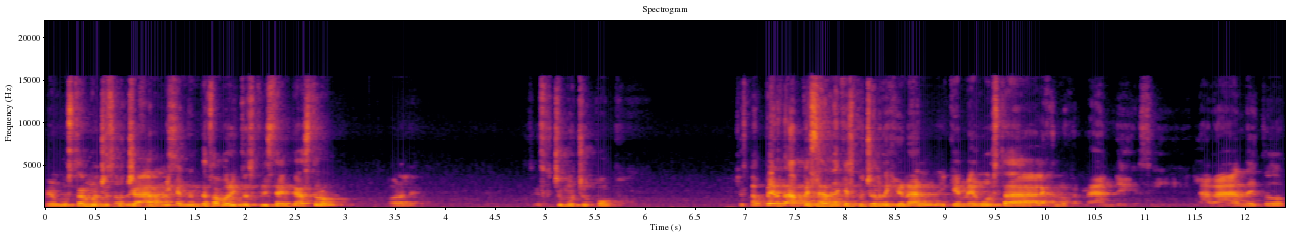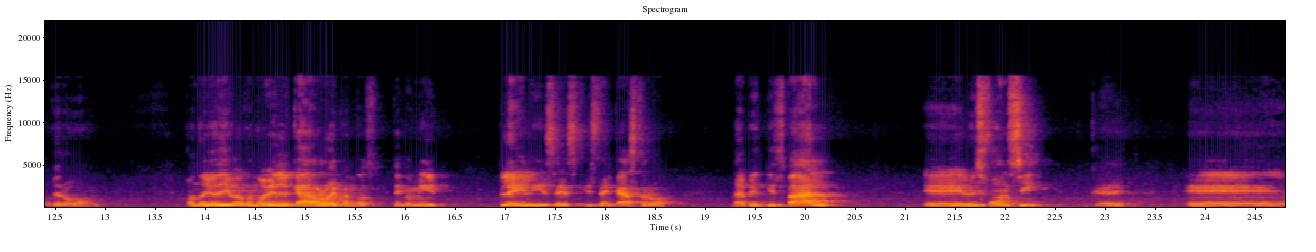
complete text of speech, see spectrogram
Me gusta mucho escuchar, mi cantante favorito es Cristian Castro, Órale. escucho mucho pop. A pesar de que escucho el regional y que me gusta Alejandro Fernández y la banda y todo, pero cuando yo digo, cuando voy en el carro y cuando tengo mi playlist es Cristian Castro, David Bisbal, eh, Luis Fonsi, eh,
